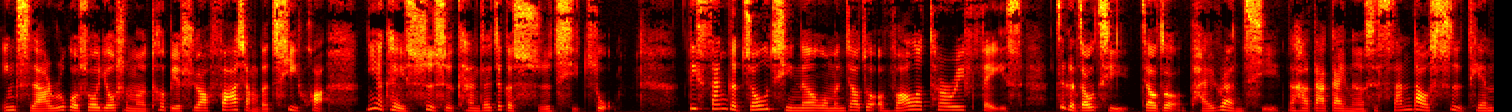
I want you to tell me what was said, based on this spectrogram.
因此啊，如果说有什么特别需要发想的计划，你也可以试试看，在这个时期做。第三个周期呢，我们叫做 ovulatory phase。这个周期叫做排卵期，那它大概呢是三到四天，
